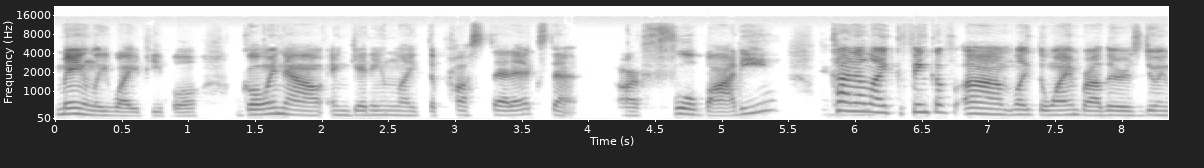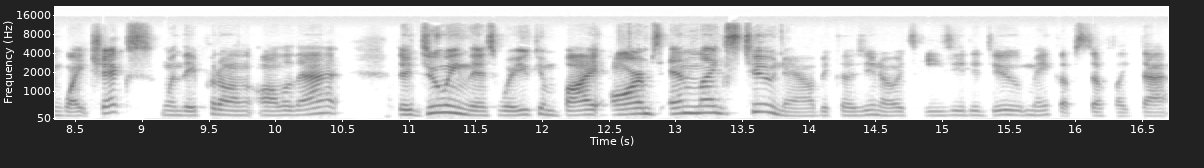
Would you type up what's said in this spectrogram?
mainly white people going out and getting like the prosthetics that are full body. Kind of like think of um like the Wayans brothers doing white chicks when they put on all of that they're doing this where you can buy arms and legs too now because you know it's easy to do makeup stuff like that.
